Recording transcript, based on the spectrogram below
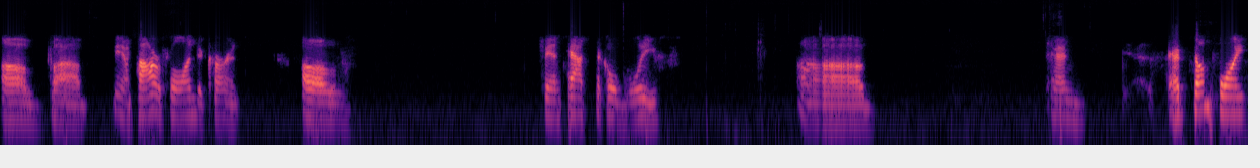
of uh, you know powerful undercurrent of fantastical belief, uh, and at some point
